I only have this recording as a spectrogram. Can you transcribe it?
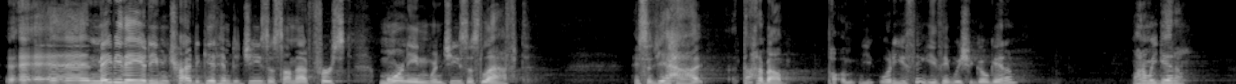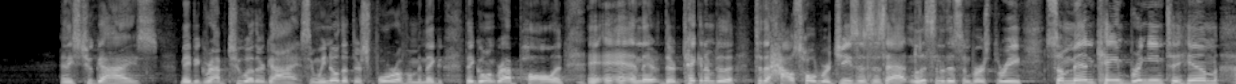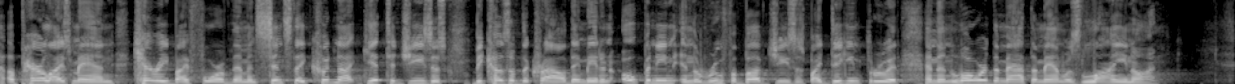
And maybe they had even tried to get him to Jesus on that first morning when Jesus left. He said, Yeah, I thought about Paul. What do you think? You think we should go get him? Why don't we get him? And these two guys maybe grab two other guys, and we know that there's four of them, and they, they go and grab Paul, and, and they're, they're taking him to the, to the household where Jesus is at. And listen to this in verse 3 Some men came bringing to him a paralyzed man carried by four of them, and since they could not get to Jesus because of the crowd, they made an opening in the roof above Jesus by digging through it, and then lowered the mat the man was lying on.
